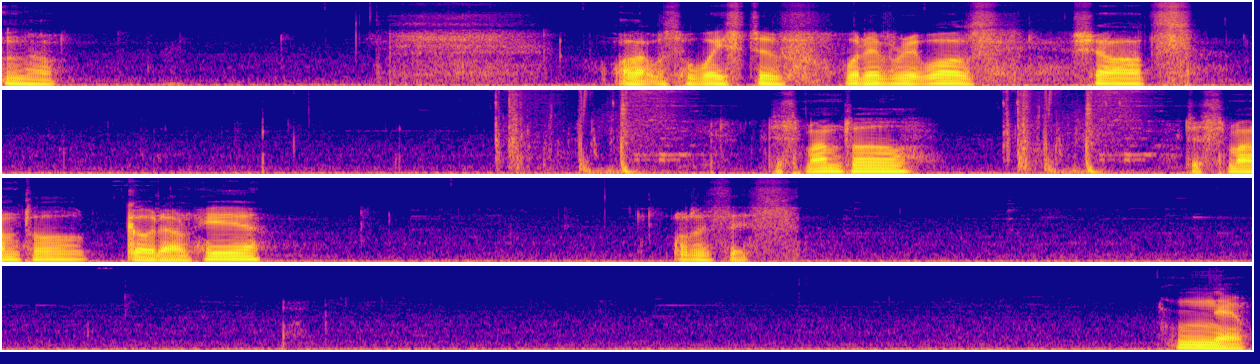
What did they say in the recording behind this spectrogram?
No. Well, that was a waste of whatever it was. Shards. Dismantle. Dismantle. Go down here. What is this? No.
